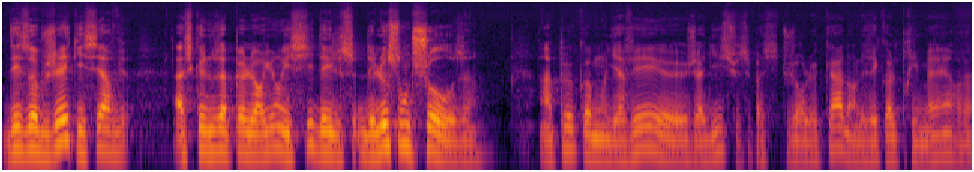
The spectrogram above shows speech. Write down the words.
des objets qui servent à ce que nous appellerions ici des, leçons de choses, un peu comme il y avait euh, jadis, je ne sais pas si c'est toujours le cas, dans les écoles primaires, euh,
